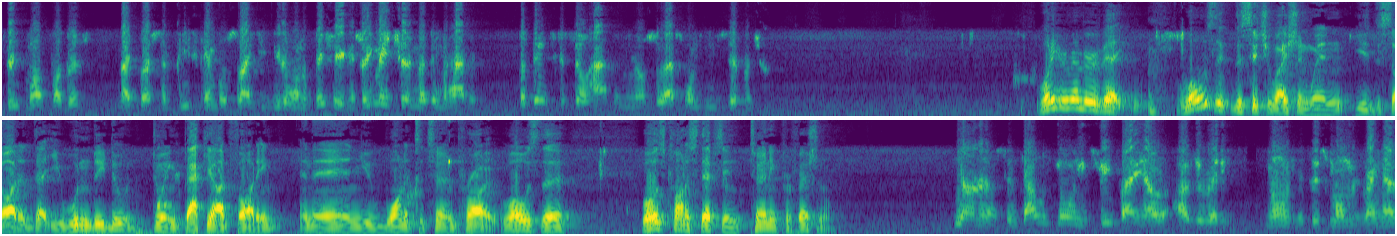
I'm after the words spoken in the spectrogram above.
street motherfuckers like rest in peace, Kimbo Slice. You be the one officiating. So he made sure nothing would happen. But things could still happen, you know, so that's one huge difference. What do you remember about what was the, the situation when you decided that you wouldn't be do, doing backyard fighting and then you wanted to turn pro? What was the what was kind of steps in turning professional? No, no, no. Since I was doing the street fighting, I was, I was already knowing that this moment right now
